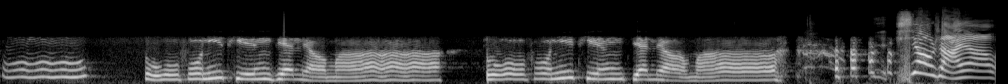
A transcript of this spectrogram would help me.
福，祝福你听见了吗？祝福你听见了吗？笑啥呀？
